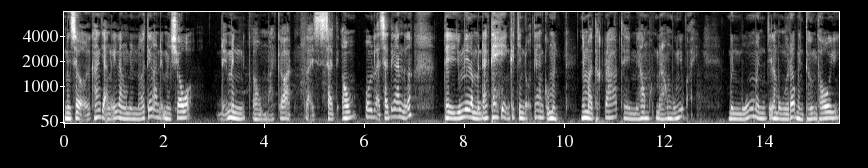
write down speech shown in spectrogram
mình sợ khán giả nghĩ rằng mình nói tiếng anh để mình show để mình oh my god lại sai oh, ôi lại sai tiếng anh nữa. Thì giống như là mình đang thể hiện cái trình độ tiếng Anh của mình. Nhưng mà thật ra thì mình không mình không muốn như vậy. Mình muốn mình chỉ là một người rất bình thường thôi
